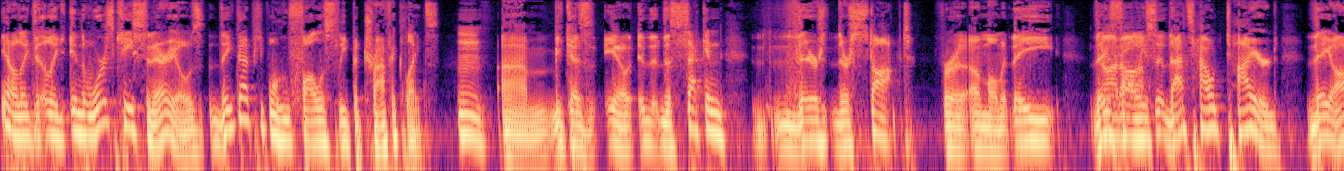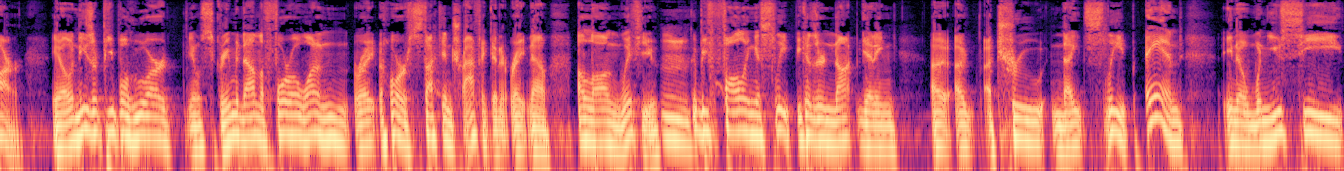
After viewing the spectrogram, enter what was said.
You know, like like in the worst case scenarios, they've got people who fall asleep at traffic lights um, because you know the, the second they're they're stopped for a, a moment, they they're falling asleep. That's how tired they are. You know, and these are people who are, you know, screaming down the 401, right, or stuck in traffic in it right now, along with you. Could be falling asleep because they're not getting a, a, a true night's sleep. And, you know, when you see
